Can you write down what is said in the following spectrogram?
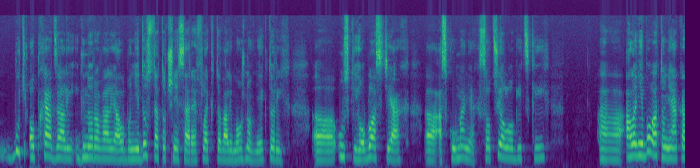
buď obchádzali, ignorovali, alebo nedostatočne sa reflektovali možno v niektorých uh, úzkých oblastiach uh, a skúmaniach sociologických, uh, ale nebola to nejaká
